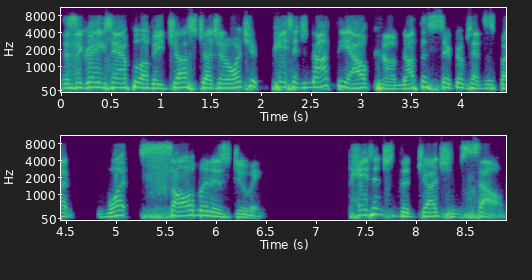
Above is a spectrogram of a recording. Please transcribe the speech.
This is a great example of a just judge. And I want you to pay attention, not the outcome, not the circumstances, but what Solomon is doing. Pay attention to the judge himself.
